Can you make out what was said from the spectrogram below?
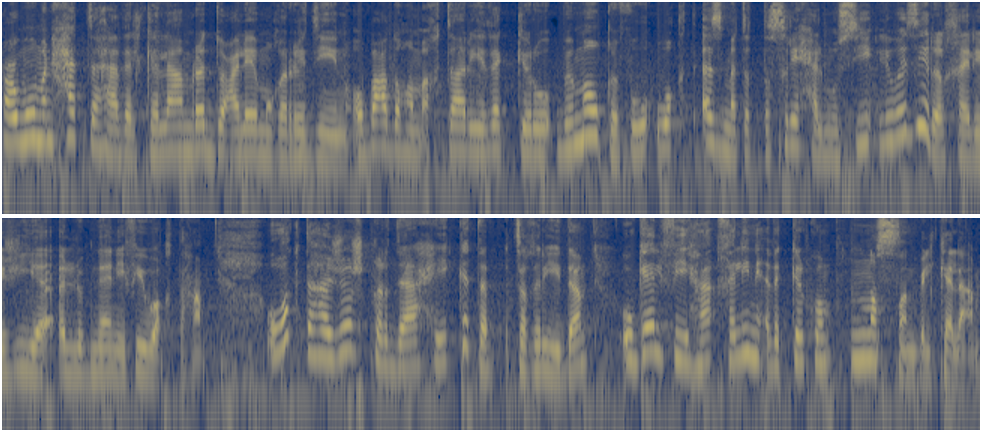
عموما حتى هذا الكلام ردوا عليه مغردين وبعضهم أختار يذكروا بموقفه وقت أزمة التصريح المسيء لوزير الخارجية اللبناني في وقتها. ووقتها جورج قرداحي كتب تغريدة وقال فيها خليني أذكركم نصا بالكلام.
